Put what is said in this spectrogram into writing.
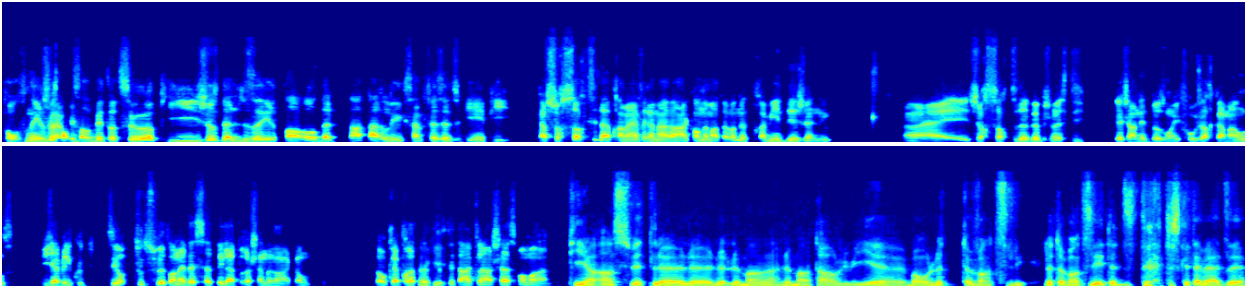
pour venir juste absorber tout ça, puis juste de le dire fort, d'en parler, ça me faisait du bien. Puis quand je suis ressorti de la première vraiment rencontre de mentorat, notre premier déjeuner, euh, j'ai ressorti de là, puis je me suis dit que j'en ai besoin, il faut que je recommence. Puis j'avais le coup, tout de suite, on avait sauté la prochaine rencontre. Donc, le processus okay. est enclenché à ce moment-là. Puis ensuite, le, le, le, le, mentor, lui, euh, bon, là, t'as ventilé. Là, t'as ventilé, t'as dit tout ce que tu avais à dire.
